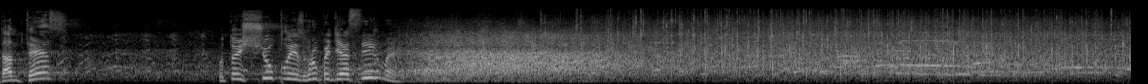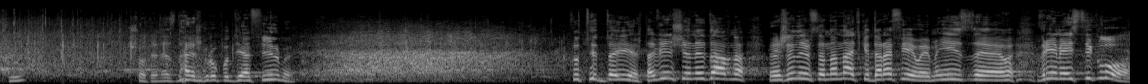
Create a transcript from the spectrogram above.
Дантес? Отой щуплий з групи діафільми? Що, ти не знаєш групу діафільми? Ну ти даєш. Та він ще недавно е, женився на Надьки Дорофєєвій із е, «Время і стекло».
